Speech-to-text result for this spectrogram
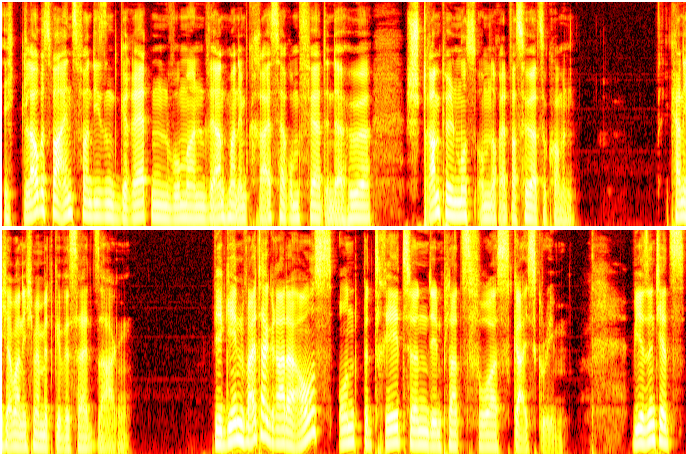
Ich glaube, es war eins von diesen Geräten, wo man, während man im Kreis herumfährt, in der Höhe strampeln muss, um noch etwas höher zu kommen. Kann ich aber nicht mehr mit Gewissheit sagen. Wir gehen weiter geradeaus und betreten den Platz vor Skyscream. Wir sind jetzt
